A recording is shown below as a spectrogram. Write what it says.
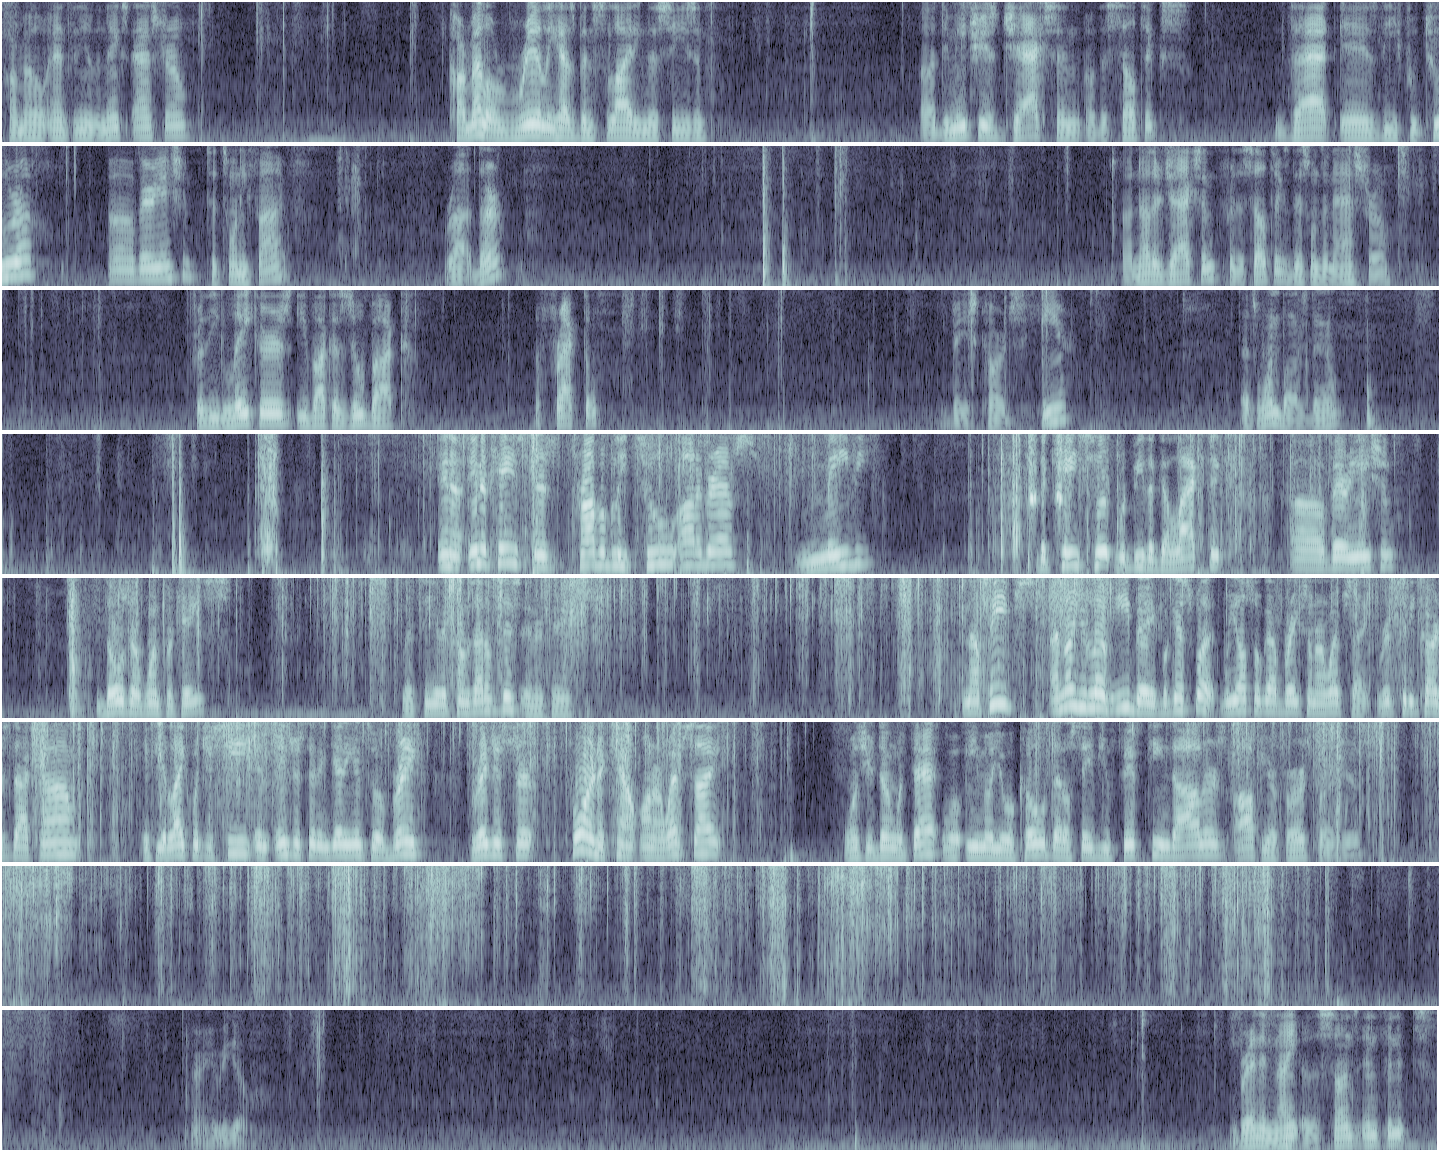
Carmelo Anthony of the Knicks, Astro. Carmelo really has been sliding this season. Uh, Demetrius Jackson of the Celtics. That is the Futura uh, variation to 25. Right there. Another Jackson for the Celtics. This one's an Astro. For the Lakers, Ivica Zubac, the Fractal. Base cards here. That's one box down. In a inner case, there's probably two autographs, maybe. The case hit would be the Galactic uh, variation. Those are one per case. Let's see if it comes out of this inner case. Now, peeps, I know you love eBay, but guess what? We also got breaks on our website, ripcitycards.com. If you like what you see and interested in getting into a break, register for an account on our website. Once you're done with that, we'll email you a code that'll save you $15 off your first purchase. All right, here we go. Brandon Knight of the Suns Infinite.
